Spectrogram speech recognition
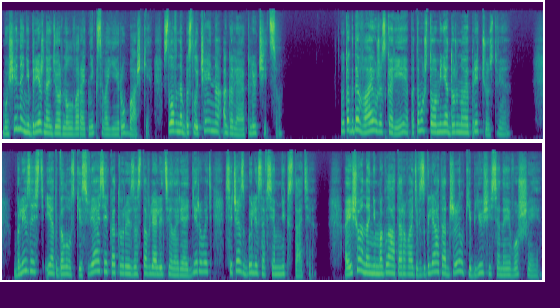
Мужчина небрежно дернул воротник своей рубашки, словно бы случайно оголяя ключицу. «Ну так давай уже скорее, потому что у меня дурное предчувствие». Близость и отголоски связи, которые заставляли тело реагировать, сейчас были совсем не кстати. А еще она не могла оторвать взгляд от жилки, бьющейся на его шее,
